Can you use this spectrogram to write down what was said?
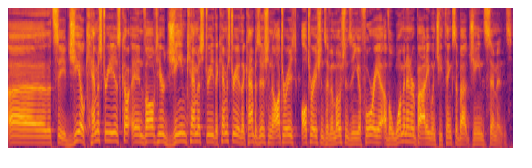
Uh, let's see. Geochemistry is involved here. Gene chemistry, the chemistry of the composition, altera- alterations of emotions, and euphoria of a woman in her body when she thinks about Gene Simmons.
